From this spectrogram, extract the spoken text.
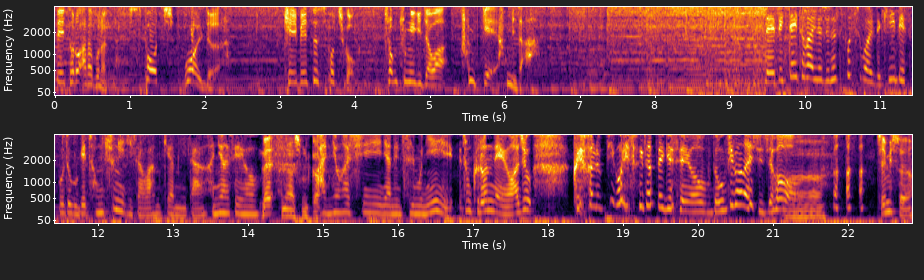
빅데이터로 알아보는 스포츠 월드 KBS 스포츠국 정충희 기자와 함께합니다. 네, 빅데이터가 알려주는 스포츠월드 KBS 보도국의 정충희 기자와 함께합니다. 안녕하세요. 네, 안녕하십니까. 안녕하시냐는 질문이 좀 그렇네요. 아주 그야말로 피골이 상접해 계세요. 너무 피곤하시죠? 어, 재밌어요.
